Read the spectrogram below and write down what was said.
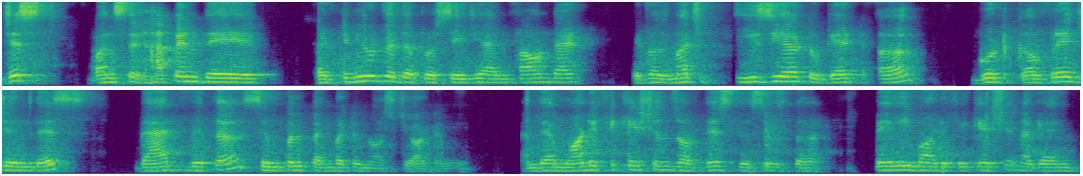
just once it happened, they continued with the procedure and found that it was much easier to get a good coverage in this than with a simple Pemberton osteotomy. And there are modifications of this. This is the Paley modification. Again,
